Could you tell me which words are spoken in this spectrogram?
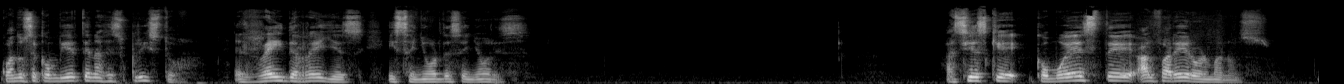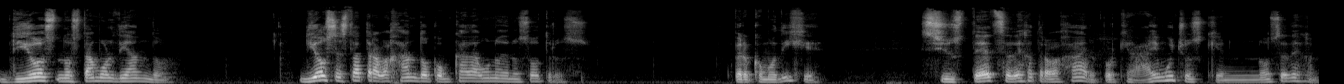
Cuando se convierten a Jesucristo, el Rey de Reyes y Señor de Señores. Así es que como este alfarero, hermanos, Dios nos está moldeando Dios está trabajando con cada uno de nosotros. Pero como dije, si usted se deja trabajar, porque hay muchos que no se dejan.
